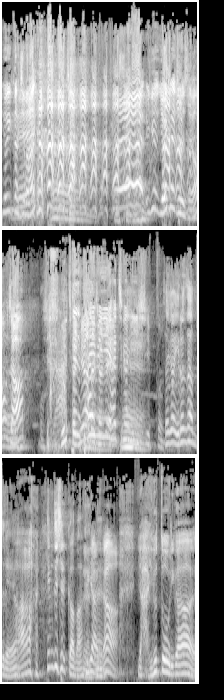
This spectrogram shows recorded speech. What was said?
여기까지만. 자, 이게 여기까지 들었어요. 자, 자, 이때 절묘하다, 타이밍이 절묘해. 하여튼간 네. 20분. 저희가 이런 사람들이에요. 아, 힘드실까봐. 그게 네. 아니라, 야, 이것도 우리가,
